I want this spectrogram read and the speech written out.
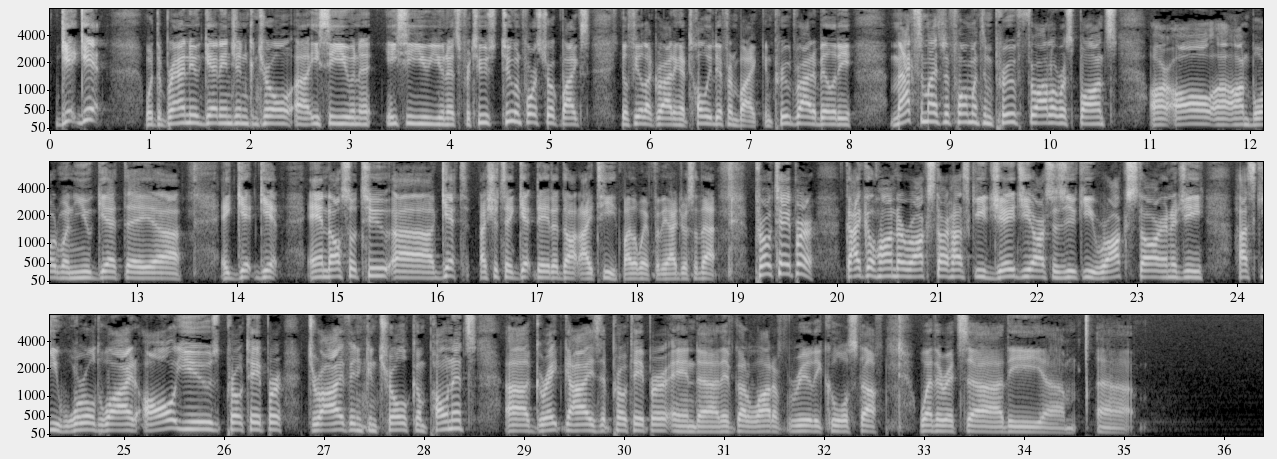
Get Get with the brand new Get engine control uh, ECU unit, ECU units for two two and four stroke bikes. You'll feel like riding a totally different bike. Improved rideability, maximized performance, improved throttle response are all uh, on board when you get a uh, a Get Get. And also to uh, Get, I should say GetData.it. By the way, for the address of that. Pro Taper, Geico Honda, Rockstar Husky, JGR Suzuki, Rockstar Energy, Husky Worldwide. All use Pro Taper drive and control components. Uh, great guys at Pro Taper, and uh, they've got a lot of really cool stuff. Whether it's uh, the um, uh,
